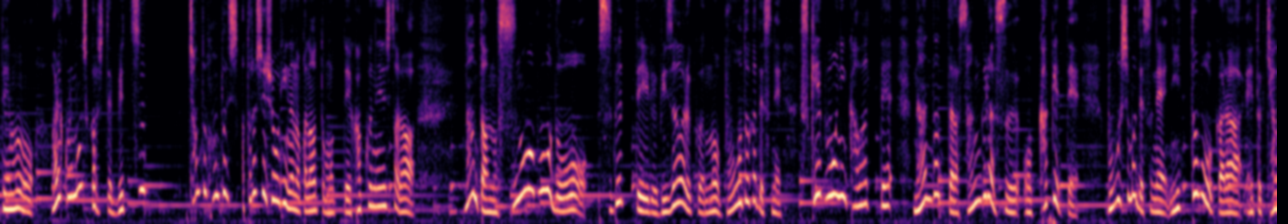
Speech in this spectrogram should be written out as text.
でもあれこれもしかして別ちゃんと本当に新しい商品なのかなと思って確認したらなんとあのスノーボードを滑っているビザール君のボードがですねスケボーに変わってなんだったらサングラスをかけて帽子もですねニット帽から、えっと、キャッ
